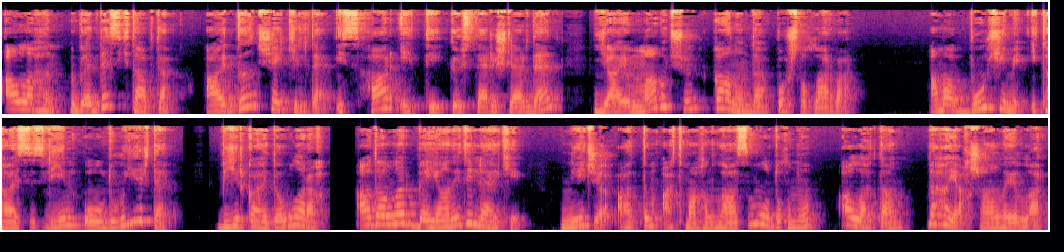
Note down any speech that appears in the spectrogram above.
Allahın müqəddəs kitabda aydın şəkildə ishar etdiyi göstərişlərdən yayınmaq üçün qanunda boşluqlar var. Amma bu kimi itaətsizliyin olduğu yerdə bir qayda olaraq adamlar bəyan edirlər ki, necə addım atmağın lazım olduğunu Allahdan daha yaxşı anlayırlar.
